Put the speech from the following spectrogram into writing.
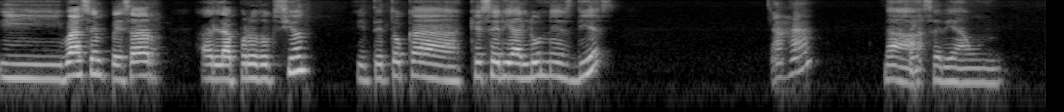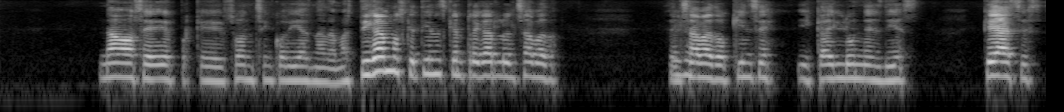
y vas a empezar a la producción y te toca, ¿qué sería? ¿Lunes 10? Ajá. No, Sí. sería un... No sé, porque son cinco días nada más. Digamos que tienes que entregarlo el sábado. El sábado 15 y cae lunes 10. ¿Qué haces?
